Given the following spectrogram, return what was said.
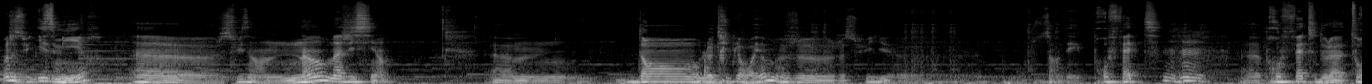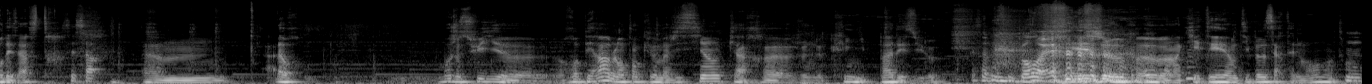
Moi, je suis Izmir. euh, je suis un nain magicien. Euh, dans le Triple Royaume, je, je suis, un des prophètes, Mhm, euh, prophète de la Tour des Astres. C'est ça. Euh, alors, moi, je suis euh, repérable en tant que magicien car euh, je ne cligne pas des yeux C'est un peu flippant, ouais. et je peux inquiéter un petit peu certainement. tout. Mm.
